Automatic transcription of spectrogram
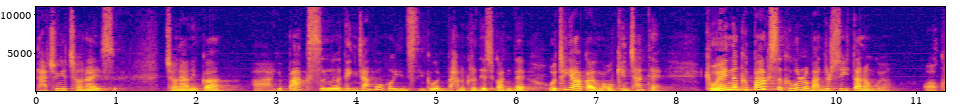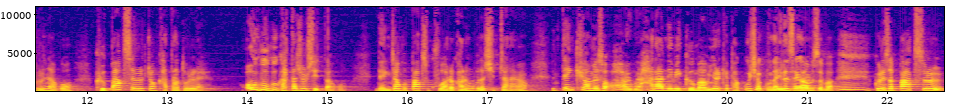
나중에 전화했어요. 전화하니까 아 이거 박스 냉장고 그 이거 하는 그런 데 있을 것 같은데 어떻게 할까요? 어 괜찮대. 교회에 있는 그 박스 그걸로 만들 수 있다는 거예요. 어 그러냐고 그 박스를 좀 갖다 달래. 어이구 그거 갖다 줄 수 있다고. 냉장고 박스 구하러 가는 것보다 쉽잖아요. Thank you 하면서 아이고 하나님이 그 마음 이렇게 바꾸셨구나 이런 생각하면서 막 그래서 박스를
